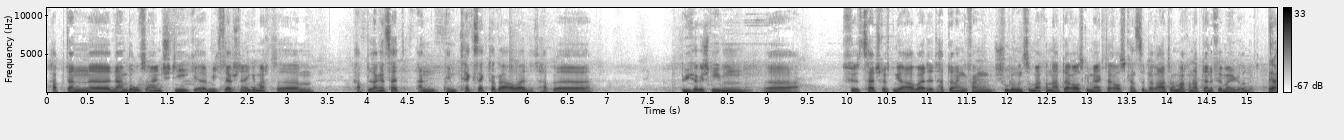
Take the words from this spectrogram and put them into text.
Habe dann äh, nach dem Berufseinstieg äh, mich selbstständig gemacht. Ähm, habe lange Zeit an, im Tech-Sektor gearbeitet. Habe äh, Bücher geschrieben, äh, für Zeitschriften gearbeitet. Habe dann angefangen, Schulungen zu machen. Habe daraus gemerkt, daraus kannst du Beratung machen. Habe dann eine Firma gegründet Ja.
